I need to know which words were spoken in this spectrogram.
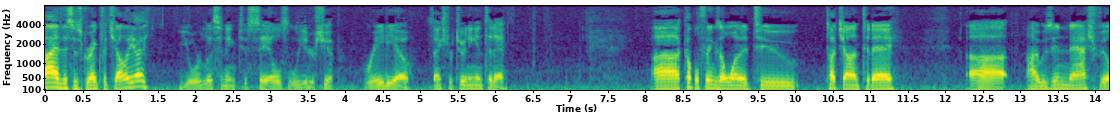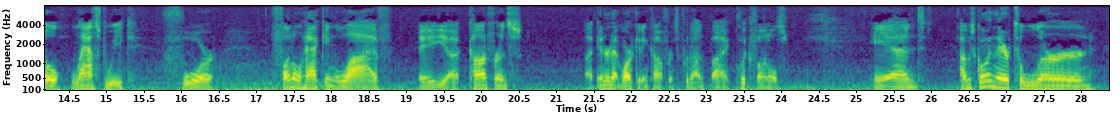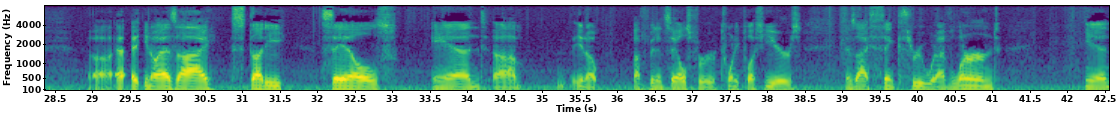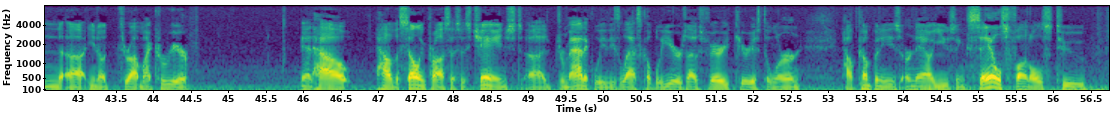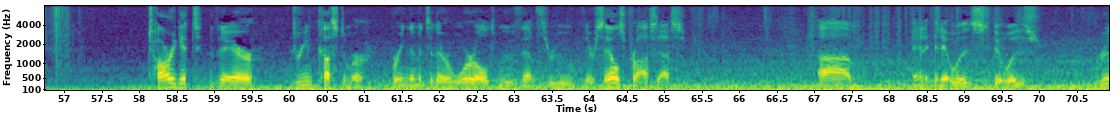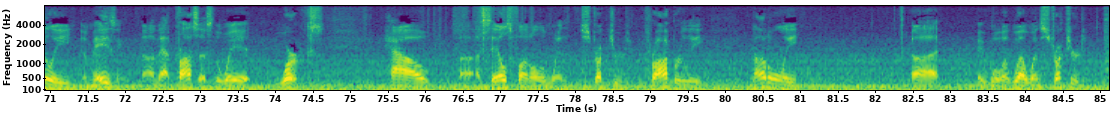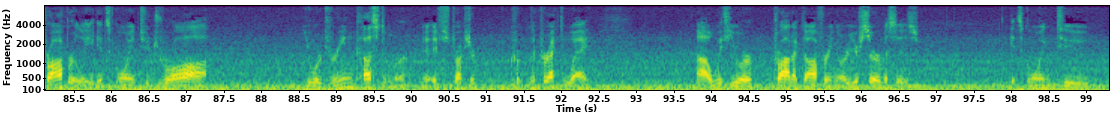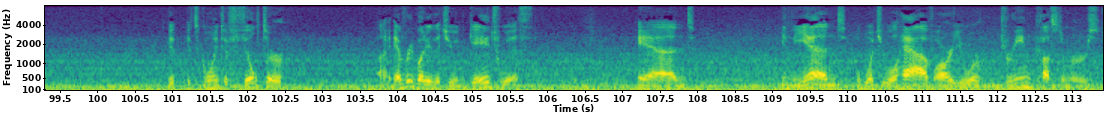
Hi, this is Greg Ficelia. You're listening to Sales Leadership Radio. Thanks for tuning in today. Uh, a couple things I wanted to touch on today. Uh, I was in Nashville last week for Funnel Hacking Live, a uh, conference, uh, internet marketing conference put on by ClickFunnels. And I was going there to learn, uh, you know, as I study sales and, um, you know, I've been in sales for 20 plus years. As I think through what I've learned in, uh, you know, throughout my career and how how the selling process has changed uh, dramatically these last couple of years. I was very curious to learn how companies are now using sales funnels to target their dream customer, bring them into their world, move them through their sales process. Um, and, and it was it was really amazing uh, that process, the way it works, how uh, a sales funnel, when structured properly, not only uh, well, when structured properly, it's going to draw your dream customer, if structured the correct way, uh, with your product offering or your services. It's going to it, it's going to filter uh, everybody that you engage with and in the end, what you will have are your dream customers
